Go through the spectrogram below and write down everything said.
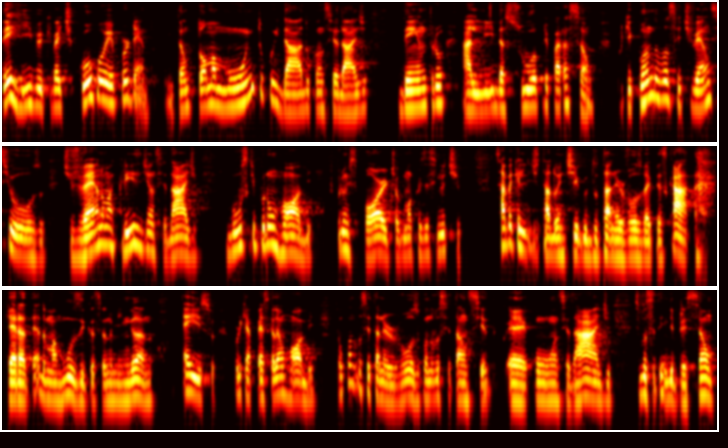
terrível que vai te corroer por dentro. Então toma muito cuidado com a ansiedade dentro ali da sua preparação. Porque quando você estiver ansioso, estiver numa crise de ansiedade, busque por um hobby, por um esporte, alguma coisa assim do tipo. Sabe aquele ditado antigo do tá nervoso vai pescar? Que era até de uma música, se eu não me engano? É isso, porque a pesca é um hobby. Então, quando você está nervoso, quando você está é, com ansiedade, se você tem depressão,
